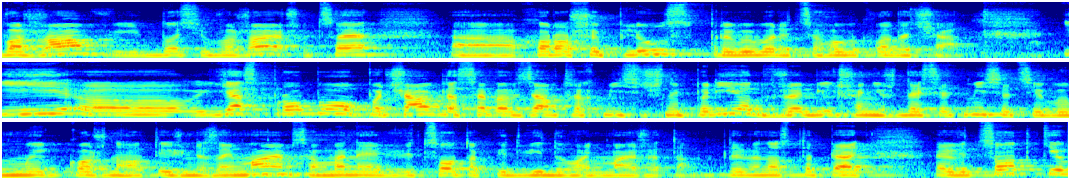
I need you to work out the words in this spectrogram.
вважав і досі вважаю, що це хороший плюс при виборі цього викладача. І е, я спробував, почав для себе взяв трьохмісячний період, вже більше ніж 10 місяців. і Ми кожного тижня займаємося. У мене відсоток відвідувань майже там 95%,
